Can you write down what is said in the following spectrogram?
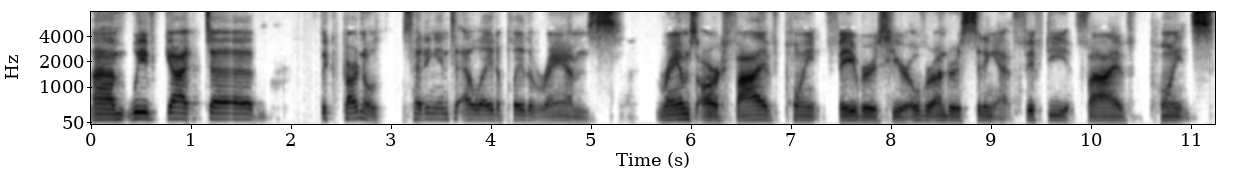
Um, we've got uh, the Cardinals heading into LA to play the Rams. Rams are five point favors here. Over under is sitting at 55 points.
